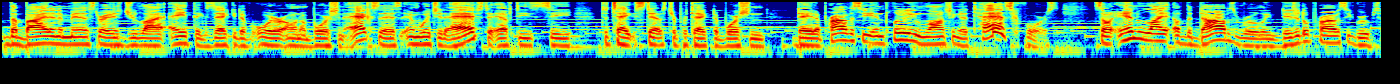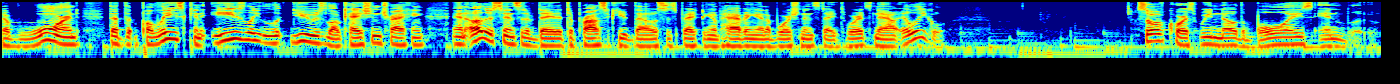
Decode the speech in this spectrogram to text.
the Biden administration's July 8th executive order on abortion access, in which it asked the FTC to take steps to protect abortion data privacy, including launching a task force. So, in light of the Dobbs ruling, digital privacy groups have warned that the police can easily l- use location tracking and other sensitive data to prosecute those suspecting of having an abortion in states where it's now illegal. So, of course, we know the boys in blue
